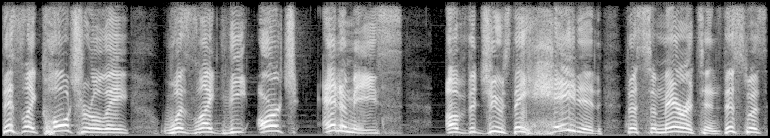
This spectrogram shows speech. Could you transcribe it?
This, like, culturally was like the arch enemies of the Jews. They hated the Samaritans. This was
